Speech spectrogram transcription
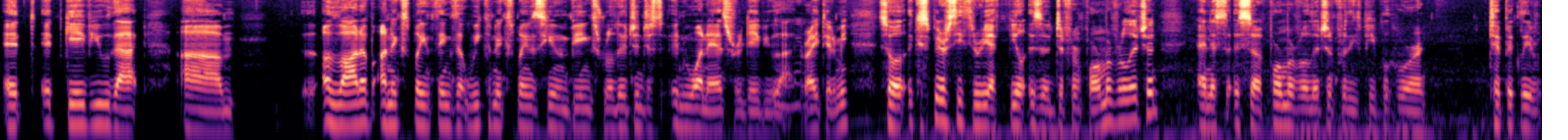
It it gave you that um, a lot of unexplained things that we can explain as human beings. Religion just in one answer gave you that, mm-hmm. right? Do you know what I mean? So conspiracy theory, I feel, is a different form of religion, and it's, it's a form of religion for these people who aren't typically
